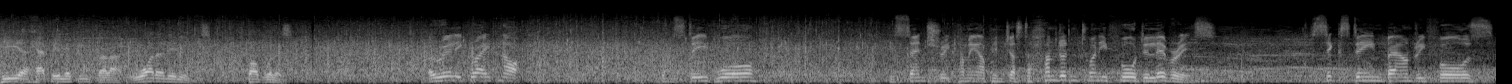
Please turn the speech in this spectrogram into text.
he a happy-looking fella? What an innings, Bob Willis. A really great knock from Steve Waugh. His century coming up in just 124 deliveries. 16 boundary fours,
